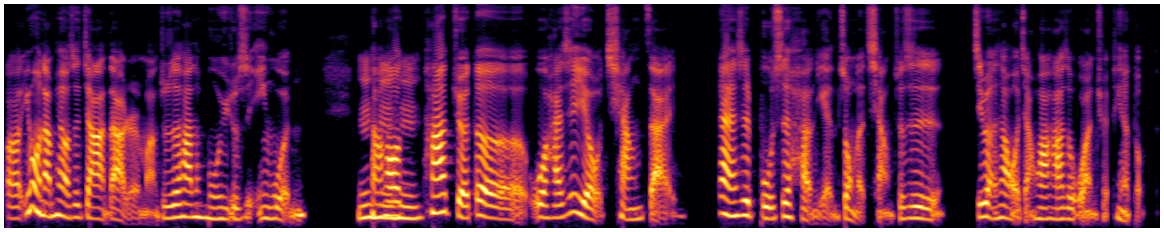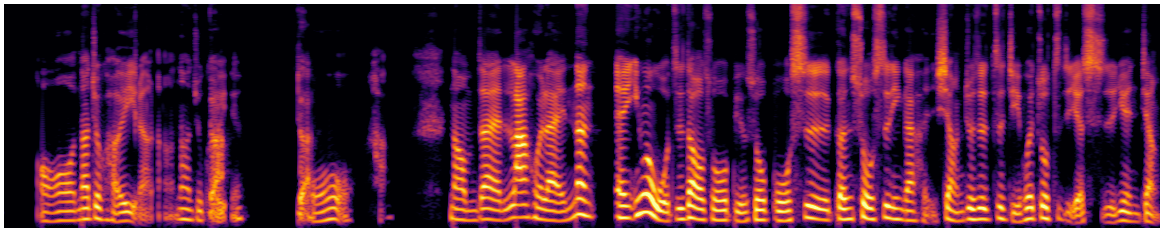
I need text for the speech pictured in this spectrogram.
呃，因为我男朋友是加拿大人嘛，就是他的母语就是英文，然后他觉得我还是有腔在，但是不是很严重的腔，就是基本上我讲话他是完全听得懂的。哦，那就可以了啦，那就可以了。对，哦，好，那我们再拉回来那。哎，因为我知道说，比如说博士跟硕士应该很像，就是自己会做自己的实验这样。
